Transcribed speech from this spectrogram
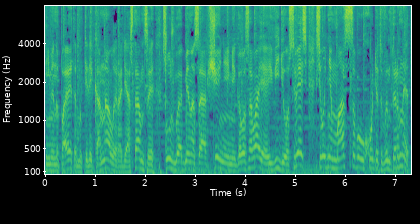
Именно поэтому телеканалы, радиостанции, службы обмена сообщениями, голосовая и видеосвязь сегодня массово уходят в интернет.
